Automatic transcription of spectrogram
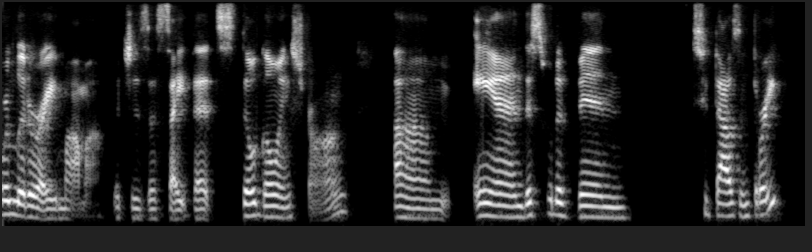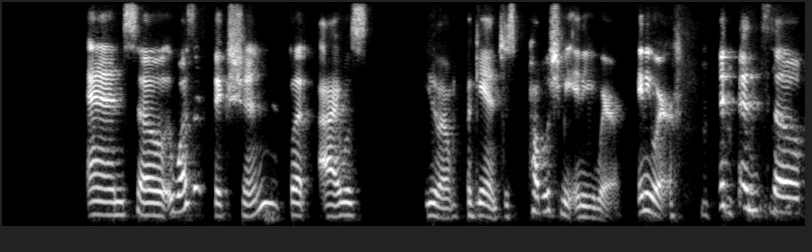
for Literary Mama, which is a site that's still going strong. Um, and this would have been 2003. And so it wasn't fiction, but I was, you know, again, just publish me anywhere, anywhere. and so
